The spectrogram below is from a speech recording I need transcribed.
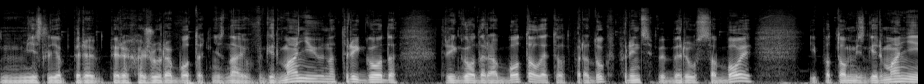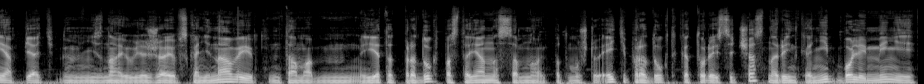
если я перехожу работать, не знаю, в Германию на три года, три года работал, этот продукт, в принципе, беру с собой, и потом из Германии опять, не знаю, уезжаю в Скандинавию, там, и этот продукт постоянно со мной, потому что эти продукты, которые сейчас на рынке, они более-менее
